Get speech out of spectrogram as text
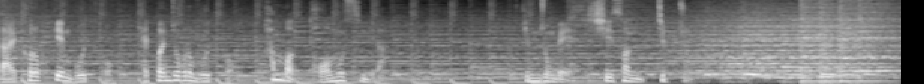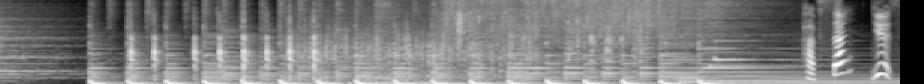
날카롭게 묻고 객관적으로 묻고 한 번 더 묻습니다. 김종배의 시선 집중. 밥상 뉴스.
